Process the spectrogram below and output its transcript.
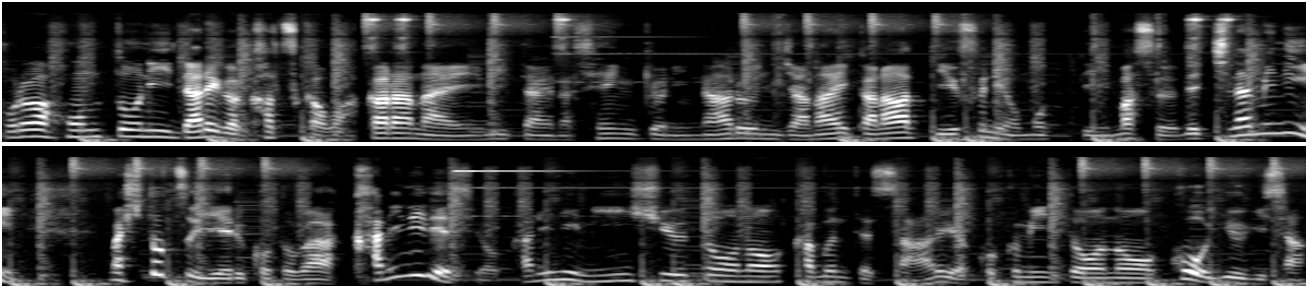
これは本当に誰が勝つかわからないみたいな選挙になるんじゃないかなっていうふうに思っています。でちなみに、まあ、一つ言えることが、仮にですよ、仮に民衆党のカブンテスさん、あるいは国民党の江遊義さん、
